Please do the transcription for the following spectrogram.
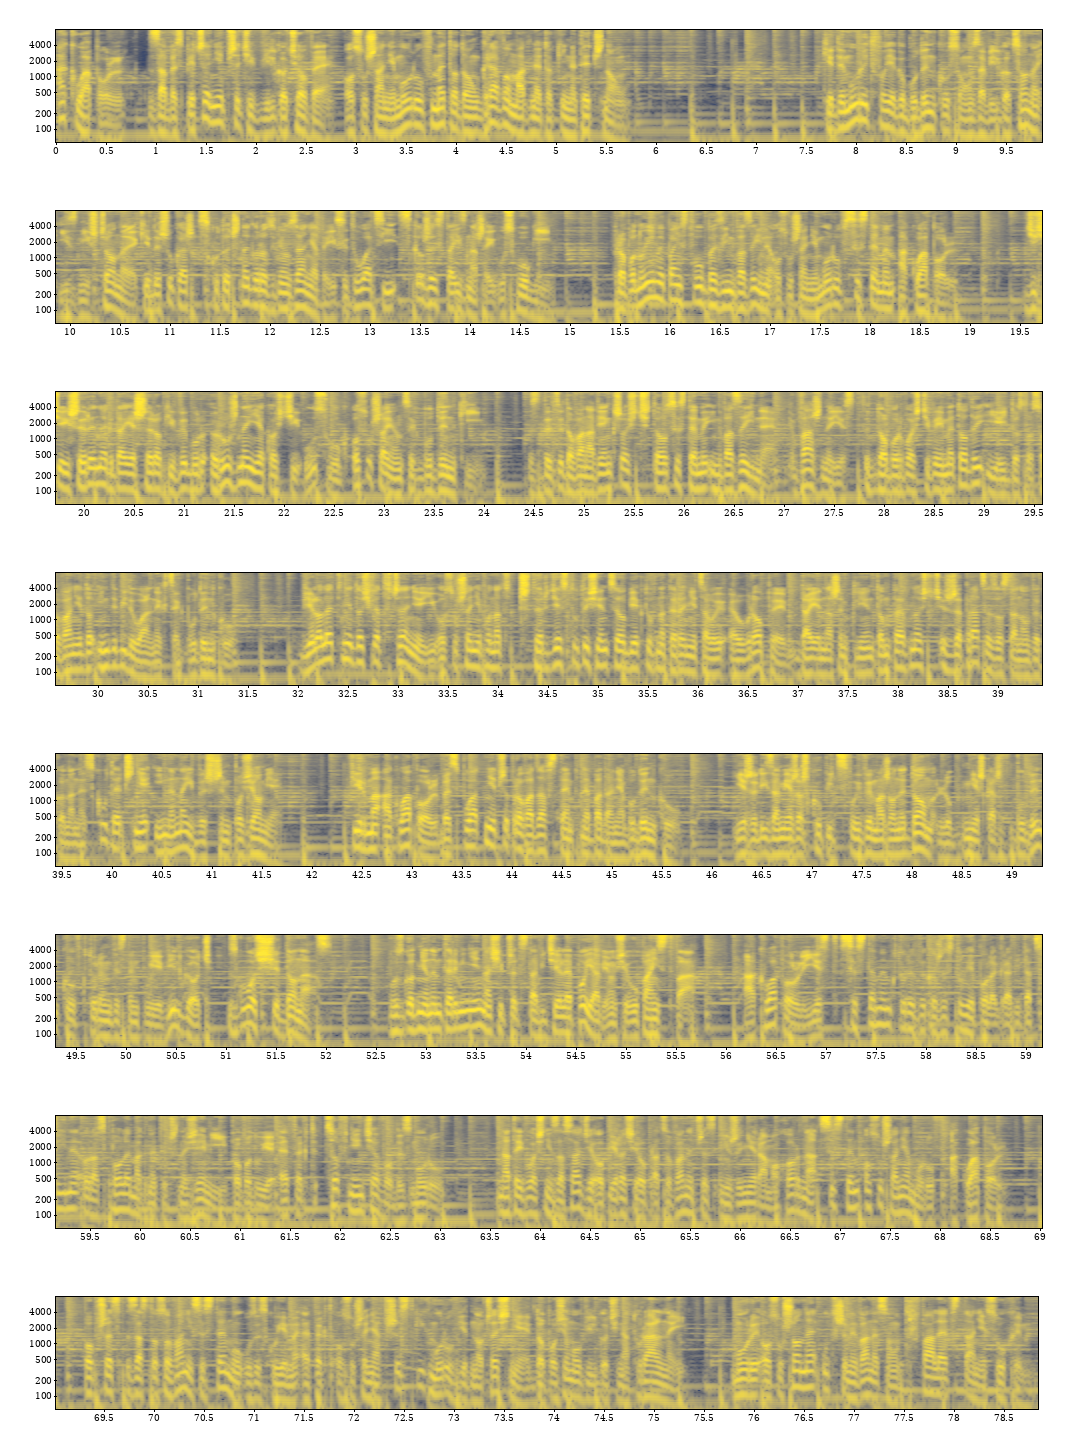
Aquapol. Zabezpieczenie przeciwwilgociowe. Osuszanie murów metodą grawomagnetokinetyczną. Kiedy mury Twojego budynku są zawilgocone i zniszczone, kiedy szukasz skutecznego rozwiązania tej sytuacji, skorzystaj z naszej usługi. Proponujemy Państwu bezinwazyjne osuszenie murów systemem Aquapol. Dzisiejszy rynek daje szeroki wybór różnej jakości usług osuszających budynki. Zdecydowana większość to systemy inwazyjne. Ważny jest dobór właściwej metody i jej dostosowanie do indywidualnych cech budynku. Wieloletnie doświadczenie i osuszenie ponad 40 tysięcy obiektów na terenie całej Europy daje naszym klientom pewność, że prace zostaną wykonane skutecznie i na najwyższym poziomie. Firma Aquapol bezpłatnie przeprowadza wstępne badania budynku. Jeżeli zamierzasz kupić swój wymarzony dom lub mieszkasz w budynku, w którym występuje wilgoć, zgłoś się do nas. W uzgodnionym terminie nasi przedstawiciele pojawią się u Państwa. Aquapol jest systemem, który wykorzystuje pole grawitacyjne oraz pole magnetyczne Ziemi, powoduje efekt cofnięcia wody z muru. Na tej właśnie zasadzie opiera się opracowany przez inżyniera Mohorna system osuszania murów Aquapol. Poprzez zastosowanie systemu uzyskujemy efekt osuszenia wszystkich murów jednocześnie do poziomu wilgoci naturalnej. Mury osuszone utrzymywane są trwale w stanie suchym.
